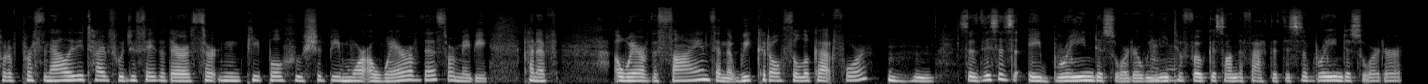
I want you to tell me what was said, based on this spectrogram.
sort of personality types, would you say that there are certain people who should be more aware of this or maybe kind of aware of the signs and that we could also look out for? Mm-hmm. So this is a brain disorder. We need mm-hmm. to focus on the fact that this is a brain disorder.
